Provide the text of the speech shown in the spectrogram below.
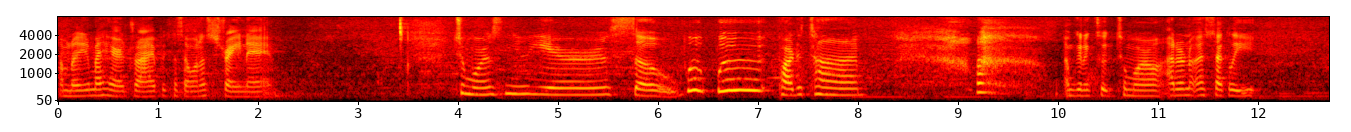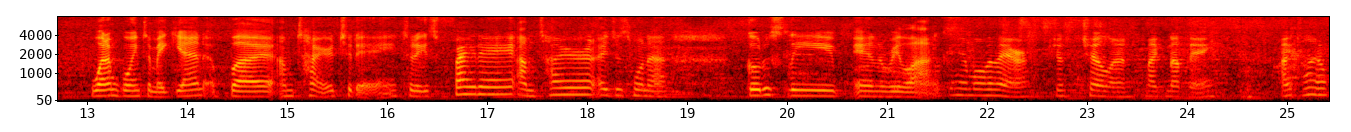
I'm letting my hair dry because I want to strain it tomorrow's New Year's, so woo woo, party time. I'm gonna cook tomorrow. I don't know exactly what I'm going to make yet, but I'm tired today. Today's Friday. I'm tired. I just wanna go to sleep and relax. Look at him over there, just chilling like nothing. I told him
